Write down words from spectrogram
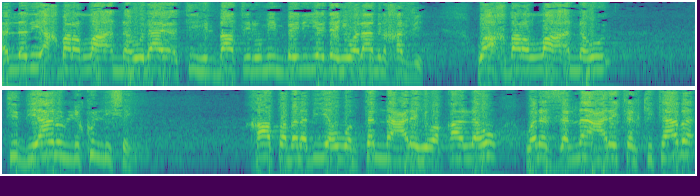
الذي أخبر الله أنه لا يأتيه الباطل من بين يديه ولا من خلفه وأخبر الله أنه تبيان لكل شيء. خاطب نبيه وامتن عليه وقال له ونزلنا عليك الكتاب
